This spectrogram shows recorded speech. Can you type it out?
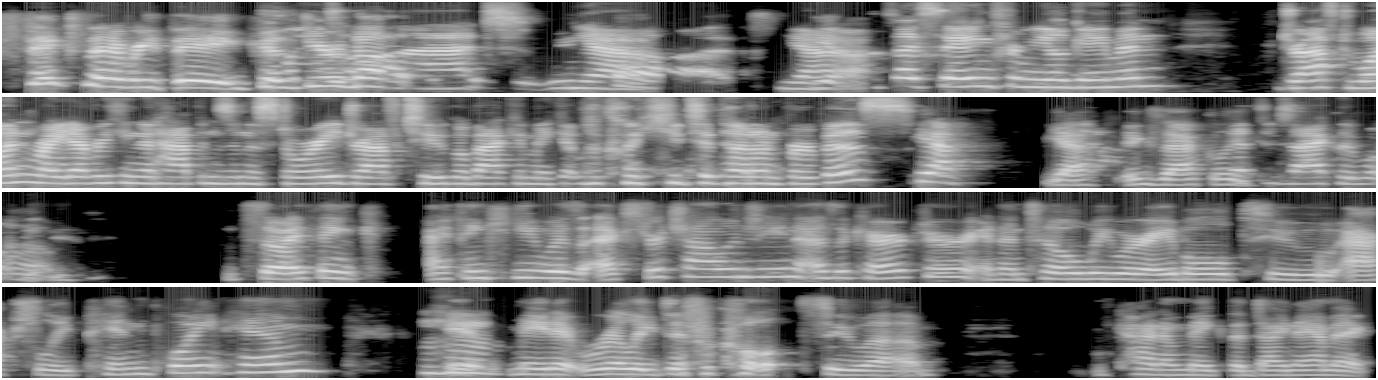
fix everything because you're not that. yeah thought. Yeah. Yeah. What's that saying from Neil Gaiman? Draft one, write everything that happens in the story. Draft two, go back and make it look like you did that on purpose. yeah yeah exactly That's exactly what we Um, did. so I think I think he was extra challenging as a character, and until we were able to actually pinpoint him, Mhm. it made it really difficult to uh, kind of make the dynamic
